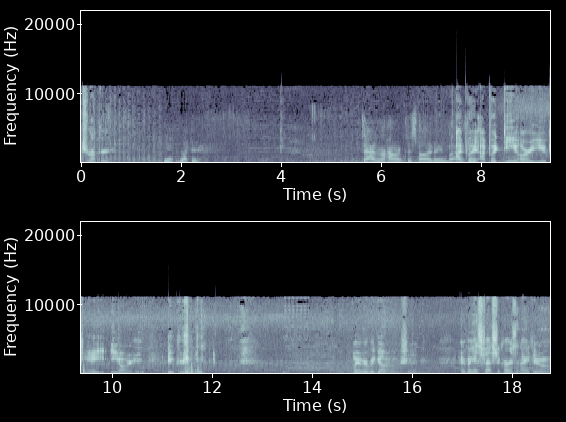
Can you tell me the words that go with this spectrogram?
Drucker? Yeah, Drucker. Yeah, I don't know how to spell her name, but I think put I put D R U K E R. Duker. Wait, where we go? Oh shit. Everybody has faster cars than I do.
